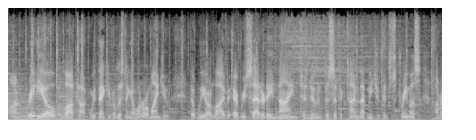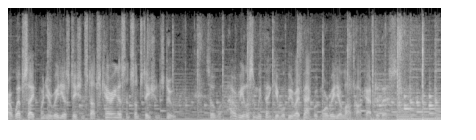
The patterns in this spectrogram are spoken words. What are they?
on Radio Law Talk. We thank you for listening. I want to remind you that we are live every Saturday, 9 to noon Pacific time. That means you can stream us on our website when your radio station stops carrying us, and some stations do. So, uh, however you listen, we thank you. We'll be right back with more Radio Law Talk after this.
